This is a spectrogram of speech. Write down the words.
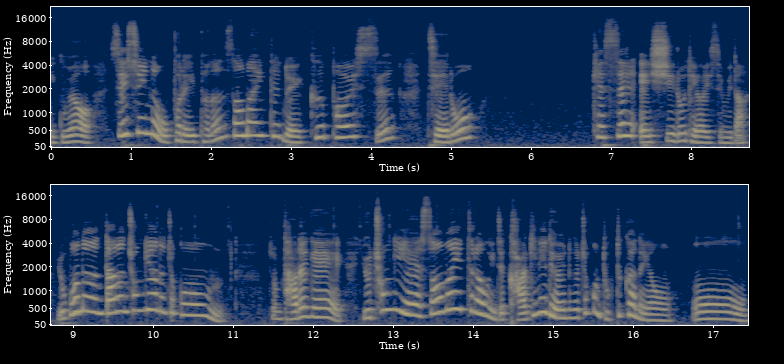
이고요. 쓸 수 있는 오퍼레이터는 서마이트, 뇌크, 펄스, 제로, 캐슬, 애쉬로 되어 있습니다. 요거는 다른 총기와는 조금 좀 다르게 요 총기에 서마이트라고 이제 각인이 되어 있는 게 조금 독특하네요. 어,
